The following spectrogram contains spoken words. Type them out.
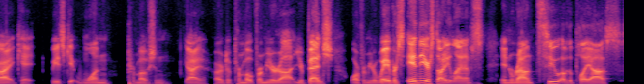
All right, Kate, we each get one promotion guy or to promote from your uh, your bench or from your waivers into your starting lineups in round two of the playoffs.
